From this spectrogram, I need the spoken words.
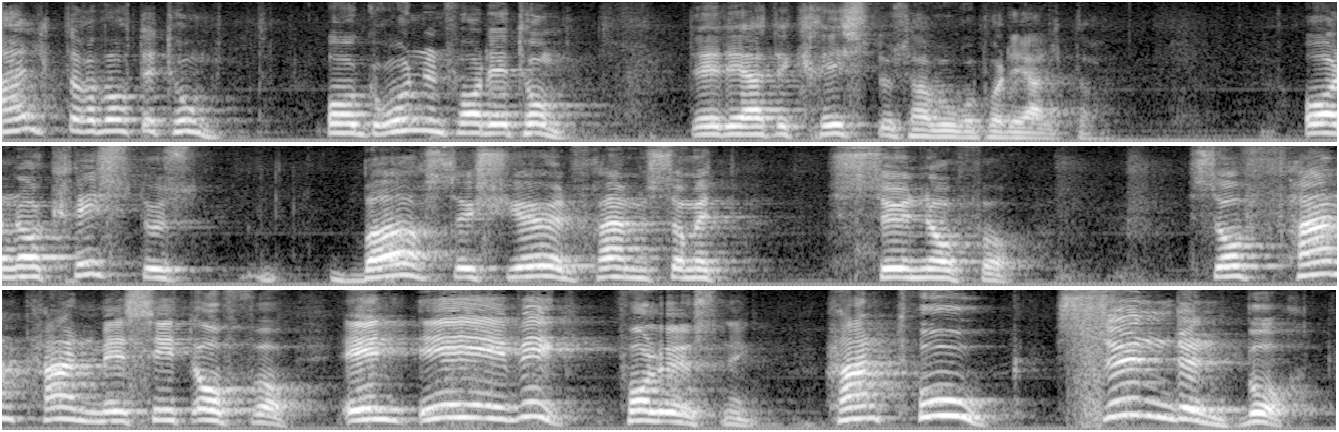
Alteret vårt er tomt, og grunnen for det er tomt, det er det at Kristus har vært på det alteret. Og når Kristus bar seg sjøl frem som et syndoffer, så fant han med sitt offer en evig forløsning. Han tok synden bort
